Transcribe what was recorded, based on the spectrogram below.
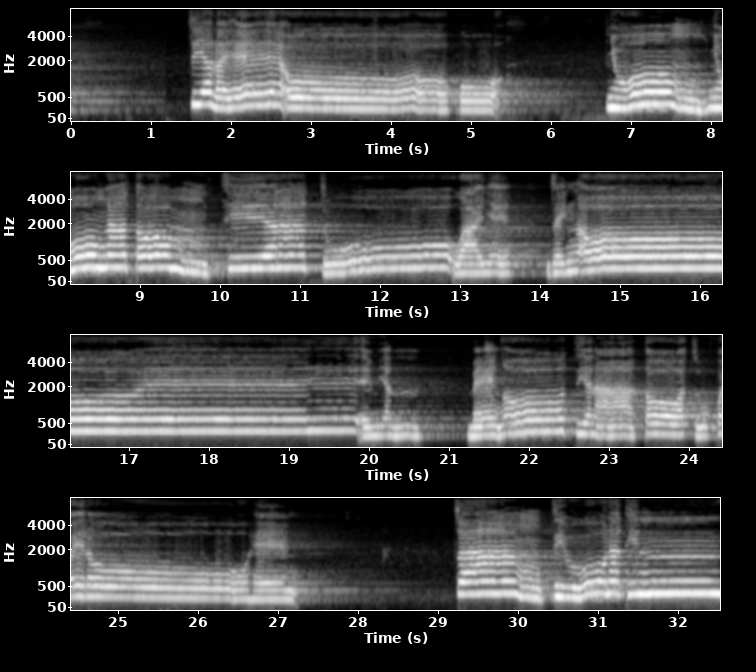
นแย่ก็จูไปต้มมาเวมเศษแมงแล้วเตียว จ้างจิ๋วนาทิน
